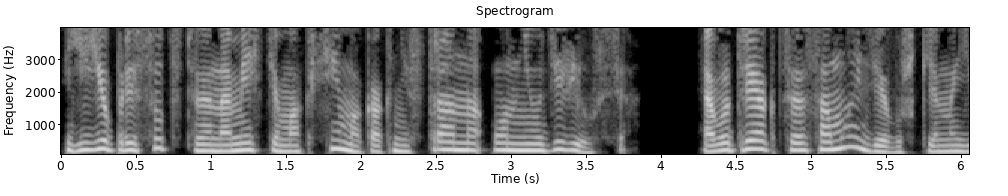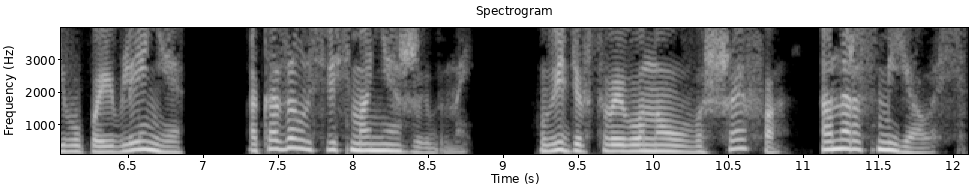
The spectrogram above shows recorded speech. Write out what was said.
Ее присутствию на месте Максима, как ни странно, он не удивился. А вот реакция самой девушки на его появление оказалась весьма неожиданной. Увидев своего нового шефа, она рассмеялась.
